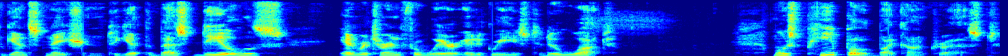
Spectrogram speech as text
against nation to get the best deals in return for where it agrees to do what. Most people, by contrast,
